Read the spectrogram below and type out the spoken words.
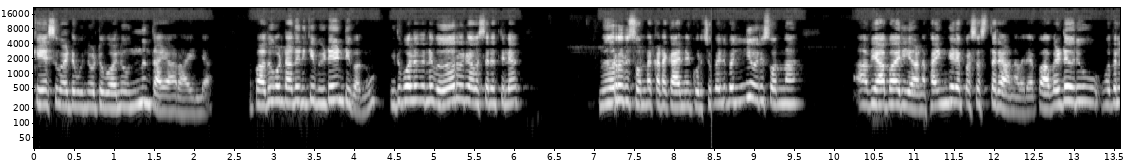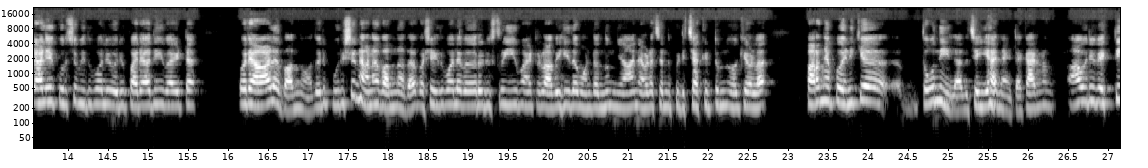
കേസുമായിട്ട് മുന്നോട്ട് പോകാനോ ഒന്നും തയ്യാറായില്ല. അപ്പോൾ അതുകൊണ്ട് അതെനിക്ക് വിടേണ്ടി വന്നു. ഇതുപോലെ തന്നെ വേറൊരു അവസരത്തിൽ വേറൊരു സ്വർണക്കടക്കാരനെ കുറിച്ച് വലിയ വലിയൊരു സ്വർണ വ്യാപാരിയാണ് ഭയങ്കര പ്രശസ്തരാണ് അവർ അപ്പോൾ അവരുടെ ഒരു മുതലാളിയെക്കുറിച്ചും ഇതുപോലെ ഒരു പരാതിയുമായിട്ട് ഒരാൾ വന്നു. അതൊരു പുരുഷനാണ് വന്നത്. പക്ഷേ ഇതുപോലെ വേറൊരു സ്ത്രീയുമായിട്ടുള്ള അവിഹിതമുണ്ടെന്നും ഞാൻ അവിടെ ചെന്ന് പിടിച്ചാൽ കിട്ടും എന്നൊക്കെയുള്ള പറഞ്ഞപ്പോൾ എനിക്ക് തോന്നിയില്ല അത് ചെയ്യാനായിട്ട്. കാരണം ആ ഒരു വ്യക്തി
